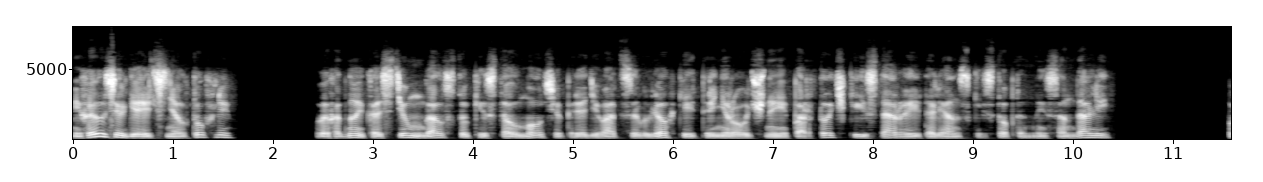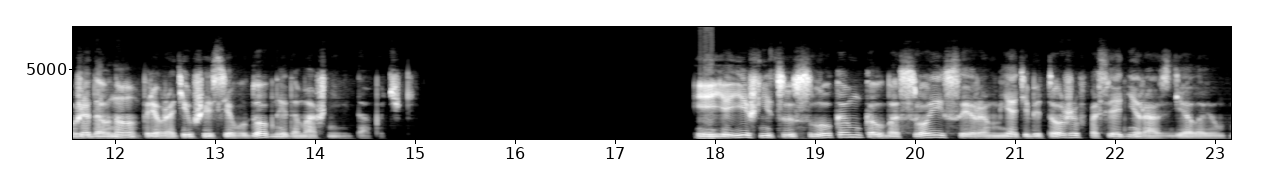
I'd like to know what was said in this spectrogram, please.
Михаил Сергеевич снял туфли, выходной костюм, галстук и стал молча переодеваться в легкие тренировочные порточки и старые итальянские стоптанные сандалии, уже давно превратившиеся в удобные домашние тапочки. И яичницу с луком, колбасой и сыром я тебе тоже в последний раз делаю,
